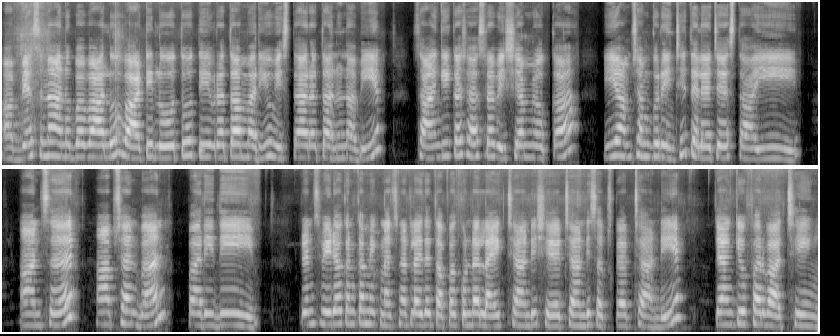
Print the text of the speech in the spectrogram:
అభ్యసన అనుభవాలు వాటి లోతు తీవ్రత మరియు విస్తారత అనునవి సాంఘిక శాస్త్ర విషయం యొక్క ఈ అంశం గురించి తెలియచేస్తాయి. ఆన్సర్ ఆప్షన్ వన్ పరిధి. ఫ్రెండ్స్ వీడియో కనుక మీకు నచ్చినట్లయితే తప్పకుండా లైక్ చేయండి షేర్ చేయండి సబ్స్క్రైబ్ చేయండి. థ్యాంక్ యూ ఫర్ వాచింగ్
